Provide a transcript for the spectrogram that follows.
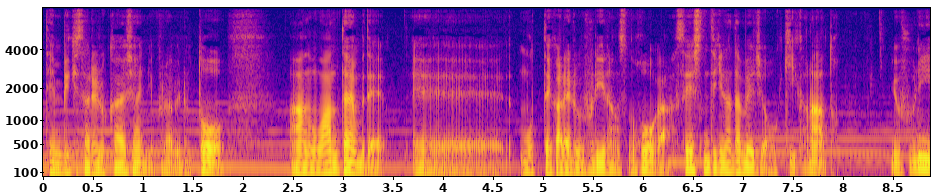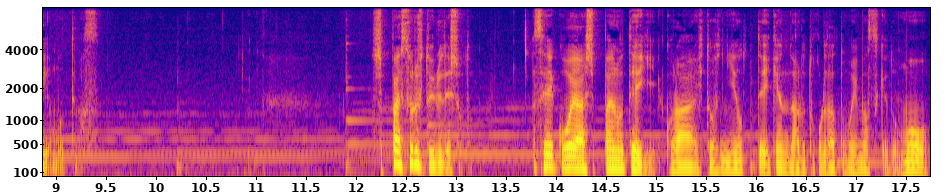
転引きされる会社員に比べるとあのワンタイムで、えー、持っていかれるフリーランスの方が精神的なダメージは大きいかなというふうに思ってます。失敗する人いるでしょと。成功や失敗の定義これは人によって意見のあるところだと思いますけども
